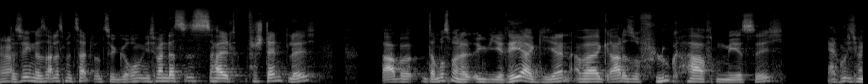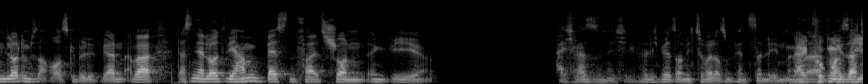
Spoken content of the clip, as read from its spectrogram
Ja. Deswegen, das ist alles mit Zeitverzögerung. Ich meine, das ist halt verständlich aber da muss man halt irgendwie reagieren, aber gerade so flughafenmäßig, ja gut, ich meine, die Leute müssen auch ausgebildet werden, aber das sind ja Leute, die haben bestenfalls schon irgendwie ich weiß es nicht. Will ich mir jetzt auch nicht zu weit aus dem Fenster lehnen. Na, guck mal, gesagt,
